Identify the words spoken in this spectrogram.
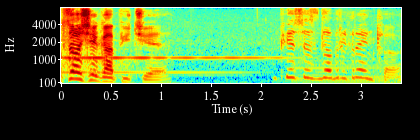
Co się gapicie? Pies jest w dobrych rękach.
